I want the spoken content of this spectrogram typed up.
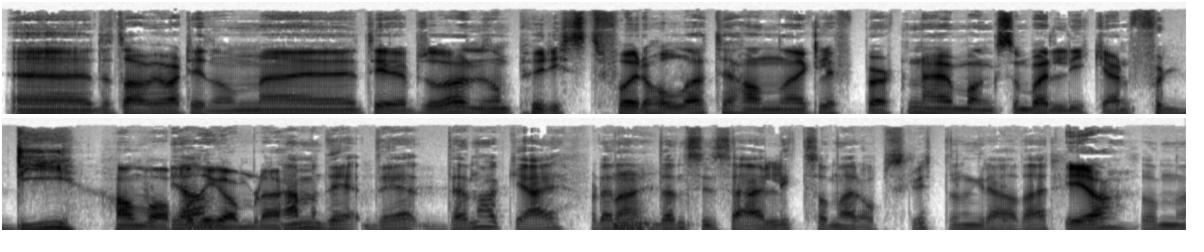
Uh, dette har vi vært innom uh, i tidligere episoder. Liksom puristforholdet til han uh, Cliff Burton er jo mange som bare liker han fordi han var ja, på de gamle. Nei, men det, det, Den har ikke jeg, for den, den syns jeg er litt sånn der oppskrytt, den greia der. Ja. Sånn,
